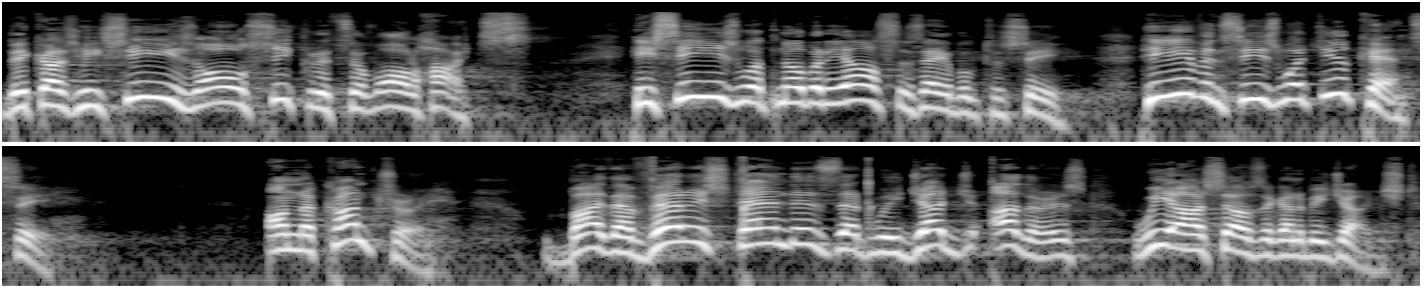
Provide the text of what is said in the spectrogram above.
because he sees all secrets of all hearts. He sees what nobody else is able to see. He even sees what you can't see. On the contrary, by the very standards that we judge others, we ourselves are going to be judged.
